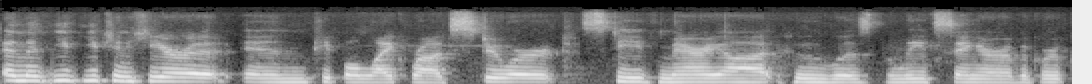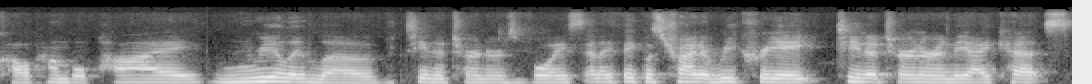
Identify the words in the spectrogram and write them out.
And then you, you can hear it in people like Rod Stewart, Steve Marriott, who was the lead singer of a group called Humble Pie, really loved Tina Turner's voice, and I think was trying to recreate Tina Turner and the Ikettes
